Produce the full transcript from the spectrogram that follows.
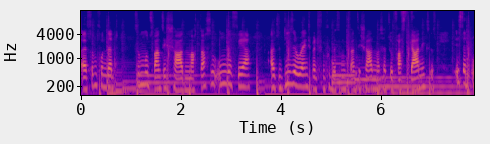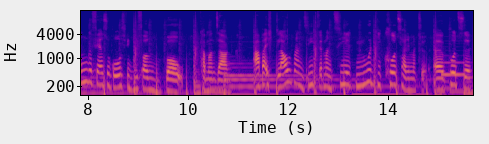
äh, 525 Schaden macht. Was so ungefähr, also diese Range mit 525 Schaden, was halt so fast gar nichts ist, ist dann ungefähr so groß wie die von Bow, kann man sagen. Aber ich glaube, man sieht, wenn man zielt, nur die kurze Animation, äh, kurze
